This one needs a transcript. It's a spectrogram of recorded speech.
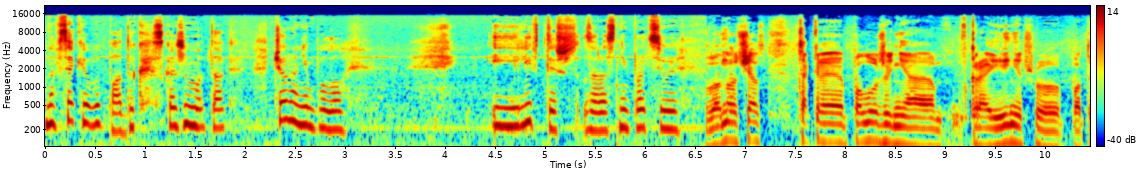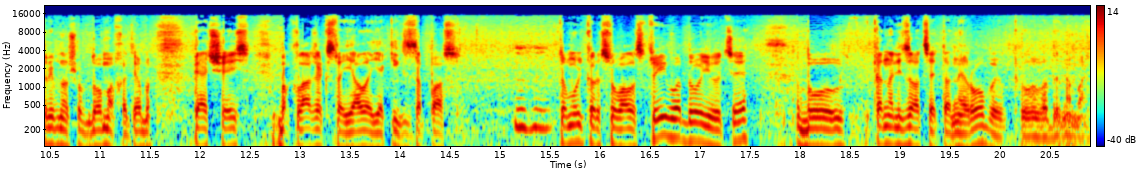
на всякий випадок, скажімо так. Вчора не було. І ліфт теж зараз не працює. Воно зараз таке положення в країні, що потрібно, щоб вдома хоча б 5-6 баклажок стояло, якийсь запас. Тому й користувалися тією водою, це, бо каналізація та не робить, коли води немає.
